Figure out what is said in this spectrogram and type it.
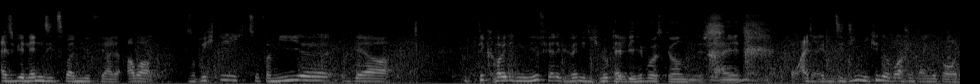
also wir nennen sie zwar Nilpferde, aber so richtig zur Familie der dickhäutigen Nilpferde gehören die nicht wirklich. Happy Hippos gehören sie nicht rein. Oh, Alter, hätten sie die in die Kinderüberraschung reingebaut.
